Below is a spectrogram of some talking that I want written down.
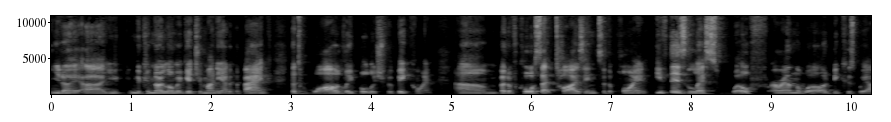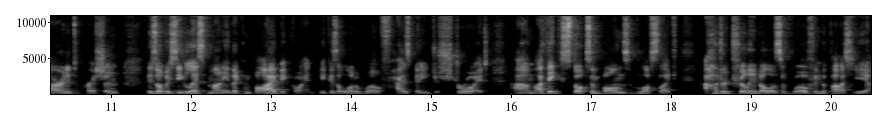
you know, uh, you, you, can no longer get your money out of the bank. That's wildly bullish for Bitcoin. Um, but of course, that ties into the point. If there's less wealth around the world because we are in a depression, there's obviously less money that can buy Bitcoin because a lot of wealth has been destroyed. Um, I think stocks and bonds have lost like hundred trillion dollars of wealth in the past year.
